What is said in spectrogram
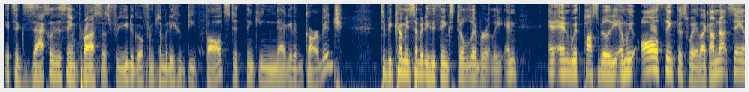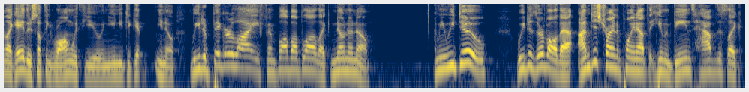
it's exactly the same process for you to go from somebody who defaults to thinking negative garbage to becoming somebody who thinks deliberately. And and, and with possibility. And we all think this way. Like, I'm not saying, like, hey, there's something wrong with you and you need to get, you know, lead a bigger life and blah, blah, blah. Like, no, no, no. I mean, we do. We deserve all that. I'm just trying to point out that human beings have this, like,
